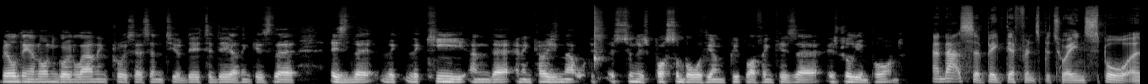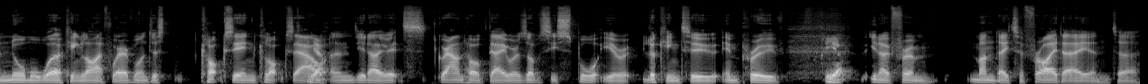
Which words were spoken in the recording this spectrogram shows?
Building an ongoing learning process into your day to day, I think, is the is the the, the key, and uh, and encouraging that as soon as possible with young people, I think, is uh, is really important and that's a big difference between sport and normal working life where everyone just clocks in clocks out yeah. and you know it's groundhog day whereas obviously sport you're looking to improve yeah you know from Monday to Friday. And uh,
